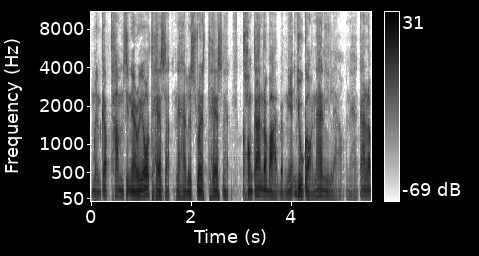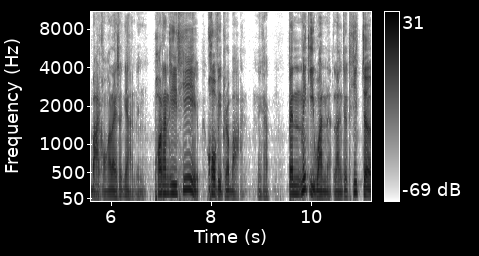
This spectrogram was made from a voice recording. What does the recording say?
เหมือนกับทำ scenario test อะนะฮะหรือ stress test นะของการระบาดแบบนี้อยู่ก่อนหน้านี้แล้วนะการระบาดของอะไรสักอย่างหนึ่งพอทันทีที่โควิดระบาดนะครับ เป็นไม่กี่วันอะหลังจากที่เจอ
